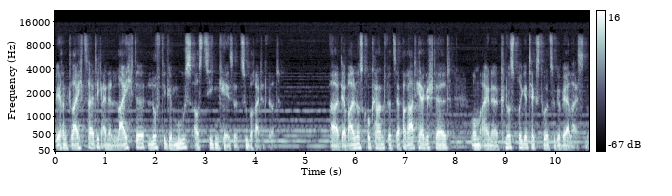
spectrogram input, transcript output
während gleichzeitig eine leichte, luftige Mousse aus Ziegenkäse zubereitet wird. Äh, der Walnusskrokant wird separat hergestellt, um eine knusprige Textur zu gewährleisten.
